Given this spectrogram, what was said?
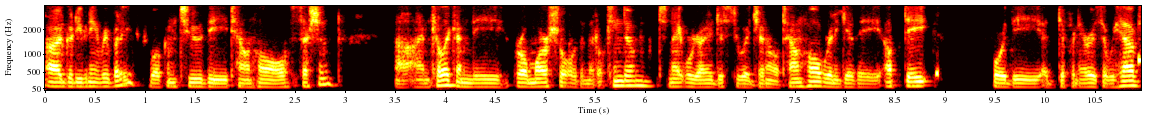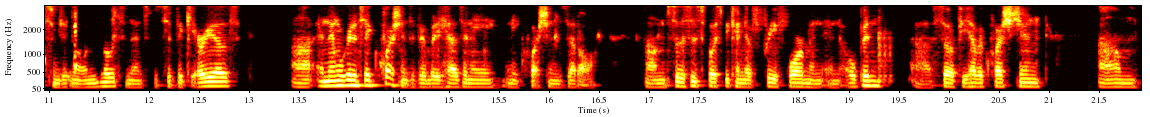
uh, good evening, everybody. Welcome to the town hall session. Uh, I'm Kellick. I'm the Earl Marshal of the Middle Kingdom. Tonight, we're going to just do a general town hall. We're going to give a update for the uh, different areas that we have, some general notes, and then specific areas. Uh, and then we're going to take questions if anybody has any any questions at all. Um, so this is supposed to be kind of free form and, and open. Uh, so if you have a question, um,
